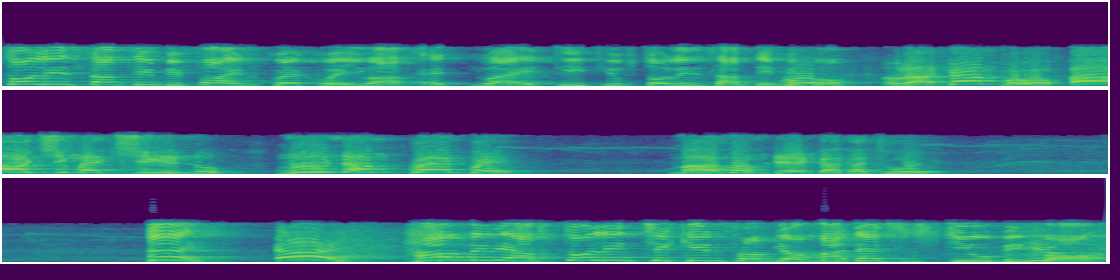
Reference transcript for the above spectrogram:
stolen something before in Kwekwe? You are, you are a thief. You've stolen something before. Ko vakambobawo chimwe chinhu muno mukwekwe maoko mudenga akationa Hey, Hey, how many have stolen chicken from your mother's stew before?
